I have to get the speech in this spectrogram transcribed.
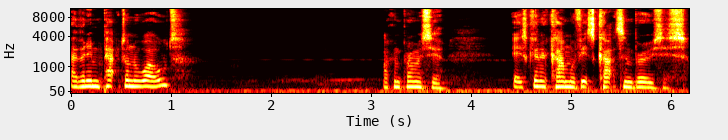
have an impact on the world, I can promise you, it's going to come with its cuts and bruises.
